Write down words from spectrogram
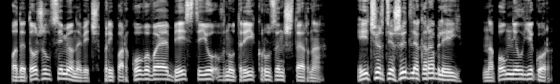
— подытожил Семенович, припарковывая бестию внутри Крузенштерна. «И чертежи для кораблей», напомнил Егор.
